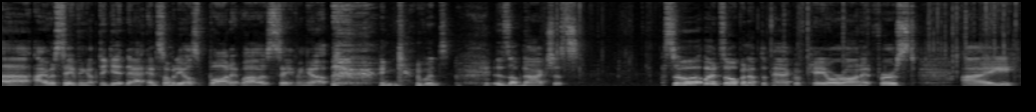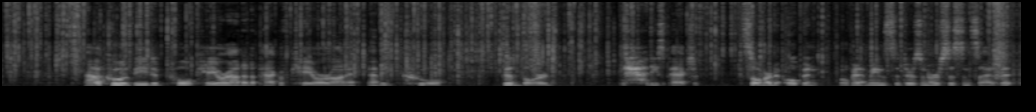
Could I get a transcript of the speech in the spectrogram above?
uh, I was saving up to get that and somebody else bought it while I was saving up, which is obnoxious. So uh, let's open up the pack with Kaor on it first. I, how cool would it be to pull Kaor out of the pack with Kaor on it? That'd be cool. Good lord. These packs are so hard to open. Hopefully that means that there's an Ursus inside of it.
